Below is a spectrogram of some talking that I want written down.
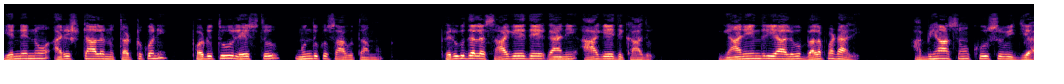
ఎన్నెన్నో అరిష్టాలను తట్టుకొని పడుతూ లేస్తూ ముందుకు సాగుతాము. పెరుగుదల సాగేదే గాని ఆగేది కాదు. జ్ఞానేంద్రియాలు బలపడాలి. అభ్యాసం కూసు విద్య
